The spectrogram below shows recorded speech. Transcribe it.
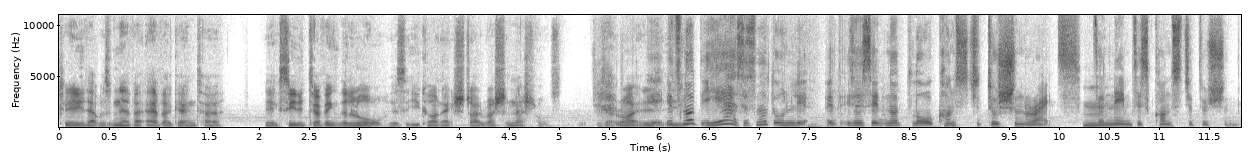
Clearly, that was never ever going to be acceded to. I think the law is that you can't extradite Russian nationals. Is that right? It's not. Yes, it's not only. As I said, not law, constitution rights. Mm. The name is constitution.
